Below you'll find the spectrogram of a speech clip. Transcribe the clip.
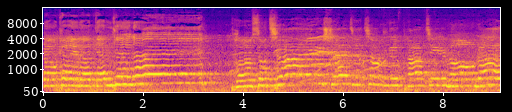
เราเคยรักกันแค่ไหนพอสุดท้ายฉันจะจำกับภาพที่เรารัก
